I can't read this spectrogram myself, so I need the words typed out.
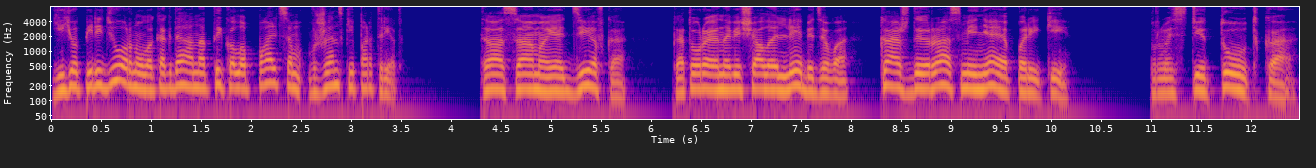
Ее передернуло, когда она тыкала пальцем в женский портрет. «Та самая девка, которая навещала Лебедева, каждый раз меняя парики. Проститутка!»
